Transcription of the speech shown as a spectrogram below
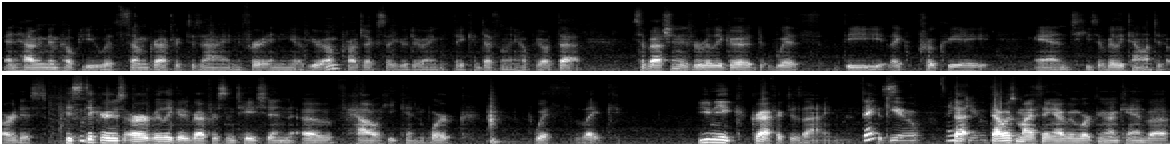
in having them help you with some graphic design for any of your own projects that you're doing, they can definitely help you out with that. Sebastian is really good with the like Procreate and he's a really talented artist. His stickers are a really good representation of how he can work with like unique graphic design. Thank you. Thank that you. that was my thing. I've been working on Canva,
